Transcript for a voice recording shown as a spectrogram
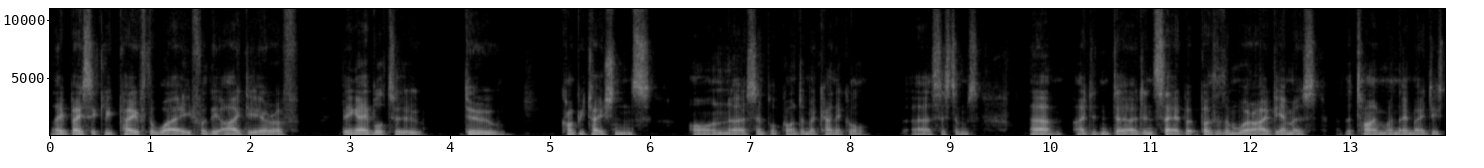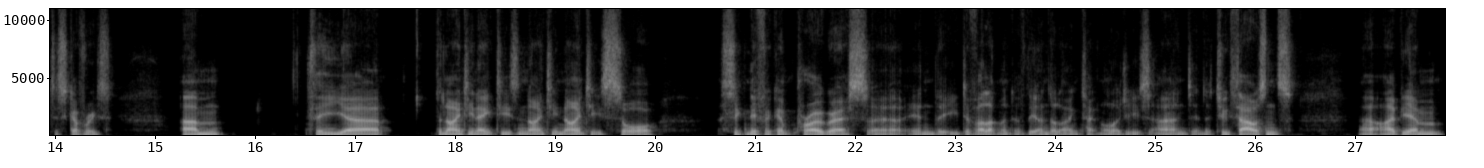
they basically paved the way for the idea of being able to do computations on uh, simple quantum mechanical uh, systems. Um, I didn't uh, I didn't say it, but both of them were IBMers at the time when they made these discoveries. Um, the uh, the 1980s and 1990s saw significant progress uh, in the development of the underlying technologies. And in the 2000s, uh, IBM,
